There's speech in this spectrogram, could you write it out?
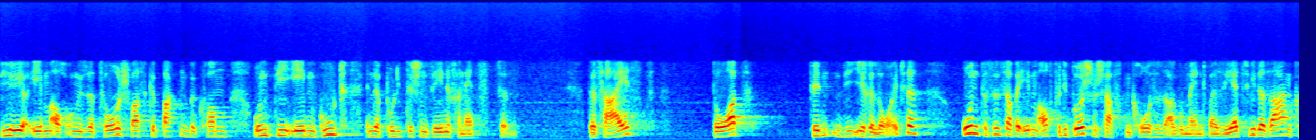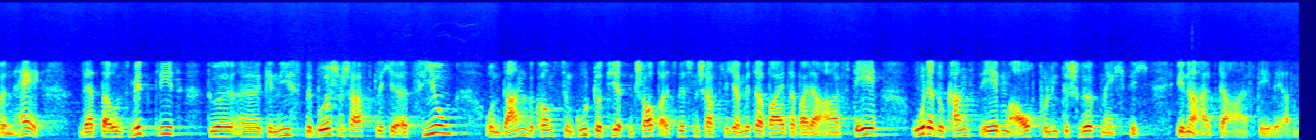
die eben auch organisatorisch was gebacken bekommen und die eben gut in der politischen Szene vernetzt sind. Das heißt, dort finden die ihre Leute und das ist aber eben auch für die Burschenschaft ein großes Argument, weil sie jetzt wieder sagen können, hey, werd bei uns Mitglied, du äh, genießt eine burschenschaftliche Erziehung und dann bekommst du einen gut dotierten Job als wissenschaftlicher Mitarbeiter bei der AfD oder du kannst eben auch politisch wirkmächtig innerhalb der AfD werden.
